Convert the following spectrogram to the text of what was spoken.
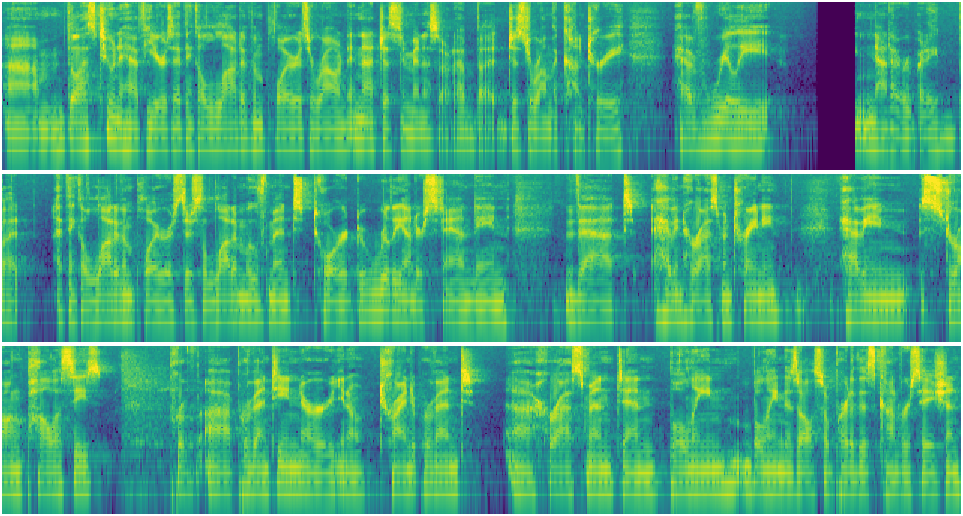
Um, the last two and a half years, I think a lot of employers around, and not just in Minnesota, but just around the country, have really, not everybody, but I think a lot of employers, there's a lot of movement toward really understanding that having harassment training, having strong policies, pre- uh, preventing or you know trying to prevent uh, harassment and bullying. Bullying is also part of this conversation.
